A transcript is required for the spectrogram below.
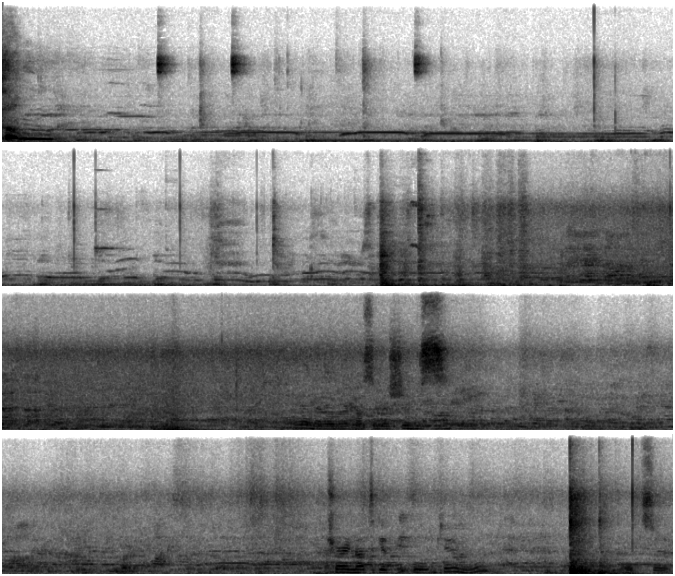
And then over have some. Trying not to get people on camera. That's it.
